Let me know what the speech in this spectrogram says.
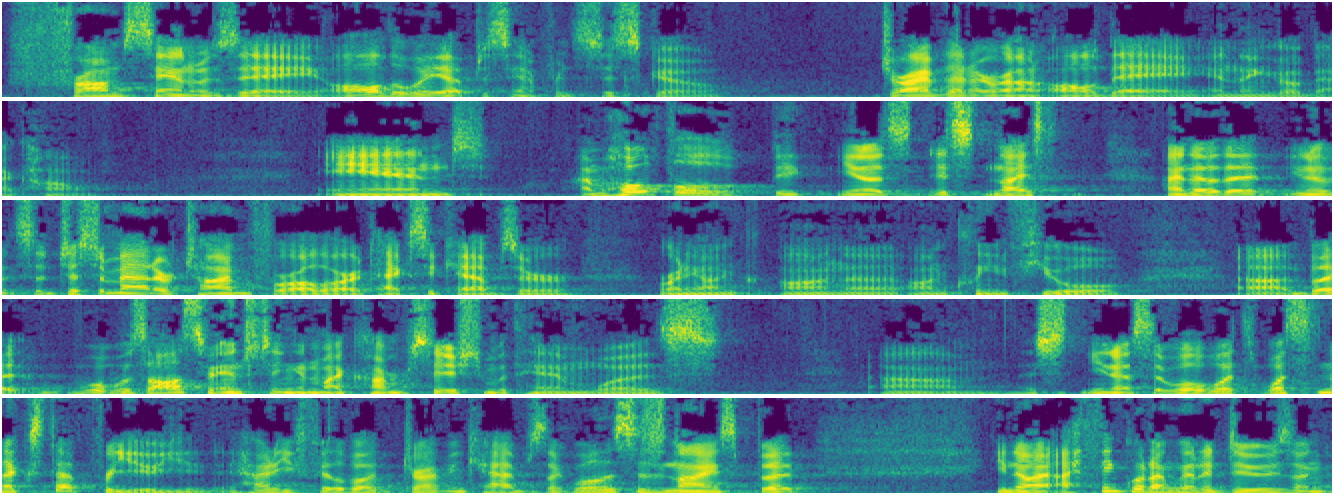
from San Jose all the way up to San Francisco, drive that around all day, and then go back home. And I'm hopeful, you know, it's, it's nice. I know that, you know, it's just a matter of time before all of our taxi cabs are running on, on, uh, on clean fuel. Uh, but what was also interesting in my conversation with him was, um, you know, I said, well, what's, what's the next step for you? you? How do you feel about driving cabs? He's like, well, this is nice, but, you know, I think what I'm going to do is I'm,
